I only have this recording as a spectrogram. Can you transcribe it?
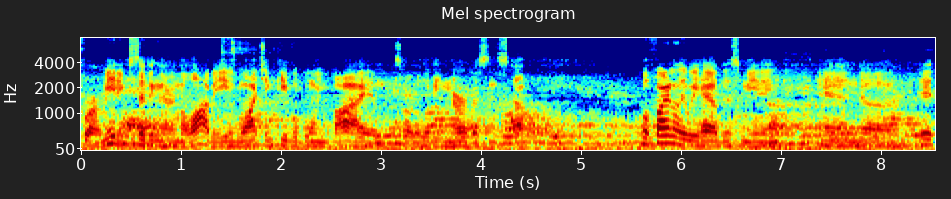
for our meeting, sitting there in the lobby and watching people going by and sort of looking nervous and stuff. Well, finally we have this meeting, and uh, it,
